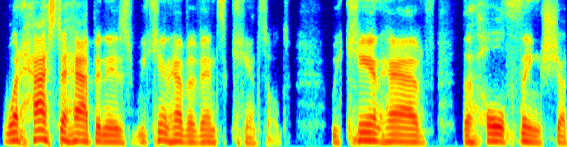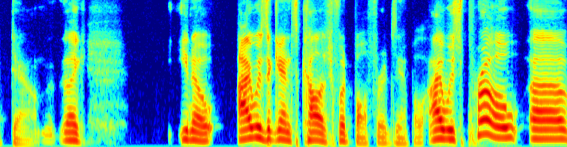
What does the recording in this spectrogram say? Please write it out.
what has to happen is we can't have events canceled. We can't have the whole thing shut down. Like, you know, I was against college football, for example. I was pro uh,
